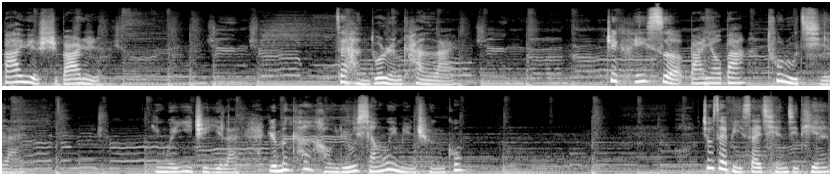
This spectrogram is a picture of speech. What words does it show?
八月十八日，在很多人看来，这个黑色八幺八突如其来，因为一直以来人们看好刘翔卫冕成功。在比赛前几天，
